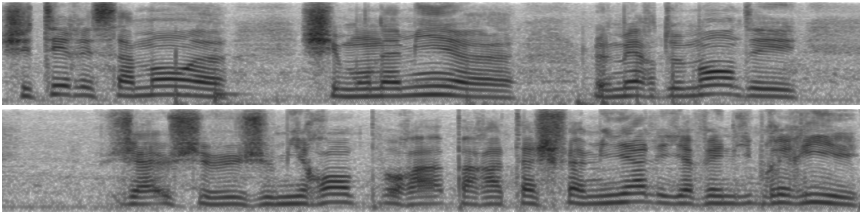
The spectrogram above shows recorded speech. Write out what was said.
J'étais récemment chez mon ami, le maire de Mende, et je, m'y rends par attache familiale, et il y avait une librairie, et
